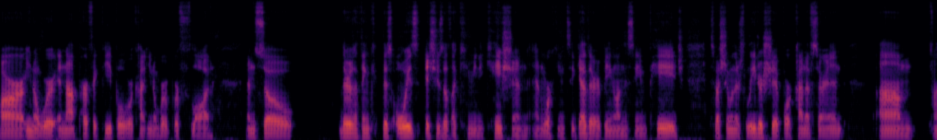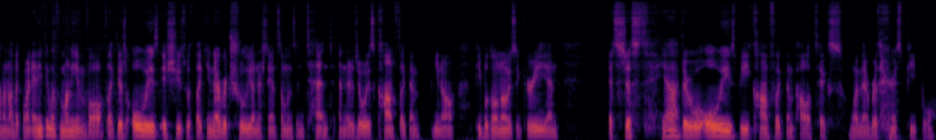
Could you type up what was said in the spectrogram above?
are you know we're not perfect people we're kind of you know we're, we're flawed. And so there's i think there's always issues of like communication and working together being on the same page especially when there's leadership or kind of certain um i don't know like when anything with money involved like there's always issues with like you never truly understand someone's intent and there's always conflict and you know people don't always agree and it's just yeah there will always be conflict in politics whenever there is people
